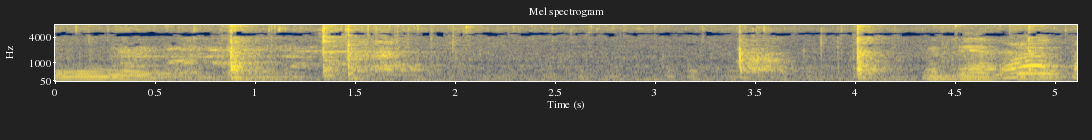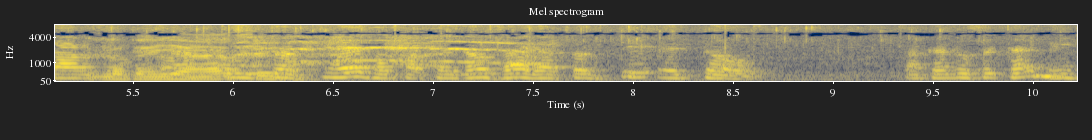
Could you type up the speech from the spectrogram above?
Uh, Este, lo que ella hace. para que no se haga esto, para que no se queme.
